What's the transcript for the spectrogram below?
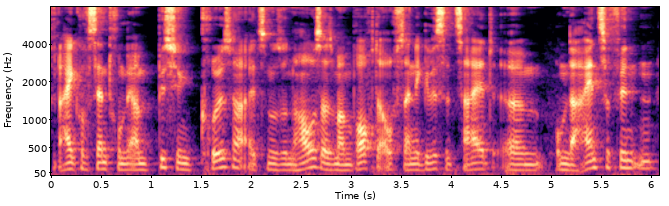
so ein Einkaufszentrum ja ein bisschen größer als nur so ein Haus. Also man braucht auch seine gewisse Zeit, ähm, um da einzufinden.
